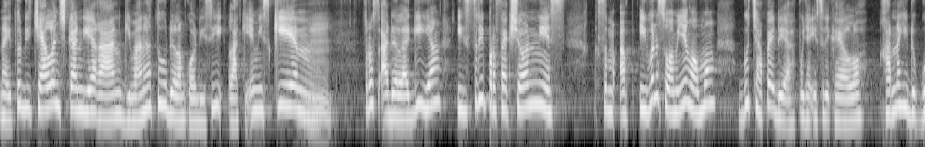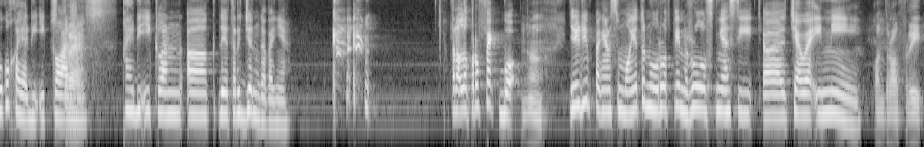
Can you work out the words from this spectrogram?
nah itu di challenge kan dia kan gimana tuh dalam kondisi lakinya miskin Terus ada lagi yang istri perfeksionis. Sem- even suaminya ngomong, gue capek deh ya punya istri kayak lo, karena hidup gue kok kayak di iklan, Stres. kayak di iklan eh, deterjen katanya. Terlalu perfect, Bo. Nah, Jadi dia pengen semuanya tuh nurutin rulesnya si eh, cewek ini. control freak.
